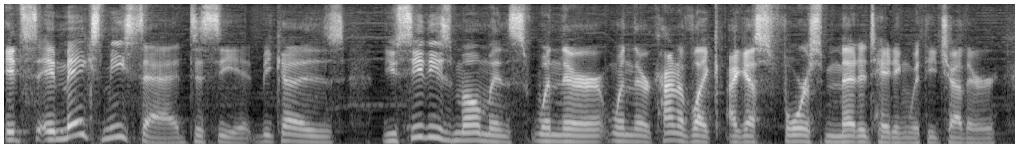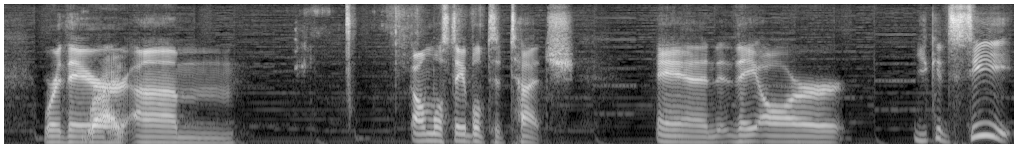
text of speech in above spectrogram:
it's it makes me sad to see it because you see these moments when they're when they're kind of like I guess forced meditating with each other where they're Right. um almost able to touch and they are you could see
